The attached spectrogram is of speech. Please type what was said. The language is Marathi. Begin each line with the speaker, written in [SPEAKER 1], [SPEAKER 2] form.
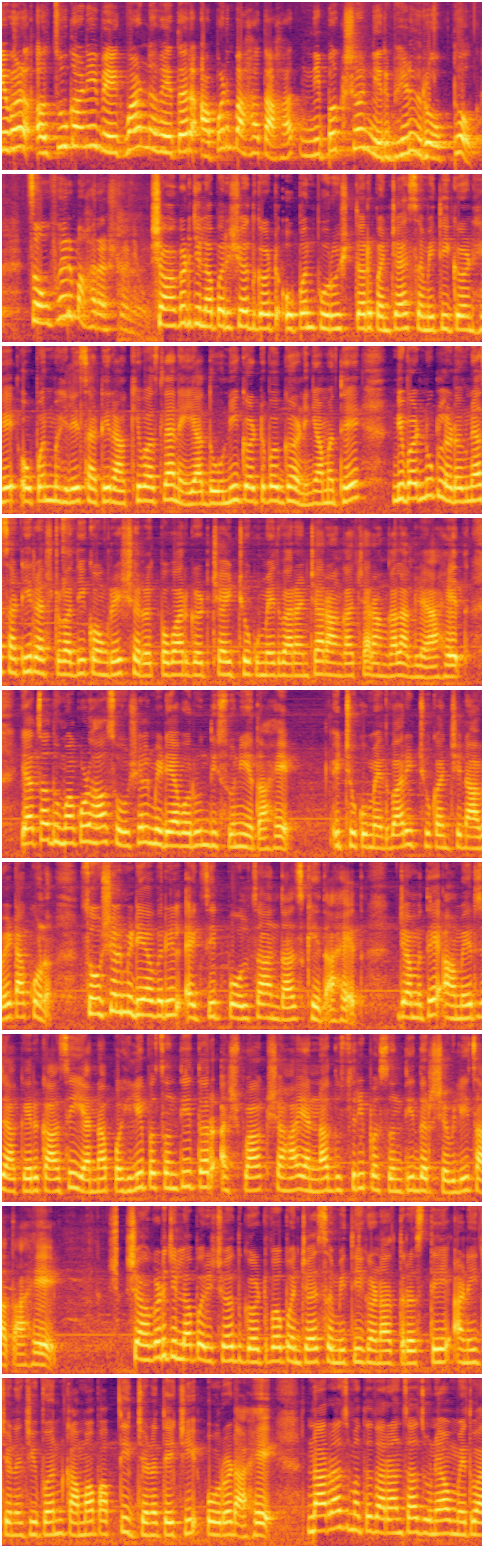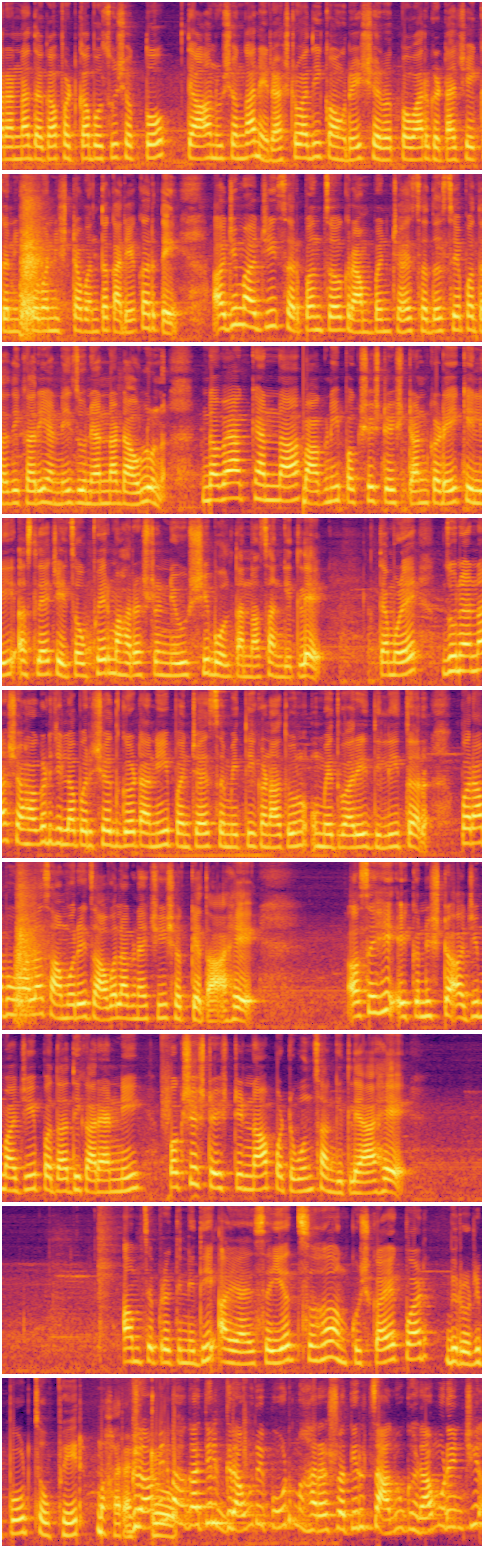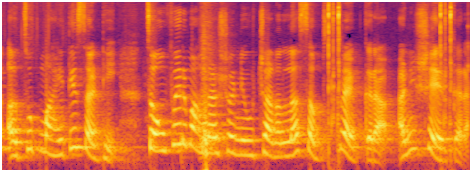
[SPEAKER 1] केवळ अचूक आणि वेगवान नव्हे तर आपण पाहत आहात निपक्ष निर्भीड रोखोक चौफेर महाराष्ट्र न्यूज.
[SPEAKER 2] शहागड जिल्हा परिषद गट ओपन पुरुष तर पंचायत समिती गण हे ओपन महिलेसाठी राखीव असल्याने या दोन्ही गट व गण यामध्ये निवडणूक लढवण्यासाठी राष्ट्रवादी काँग्रेस शरद पवार गटच्या इच्छुक उमेदवारांच्या रांगाच्या रांगा लागल्या आहेत. याचा धुमाकूळ हा सोशल मीडियावरून दिसून येत आहे. इच्छुक उमेदवार इच्छुकांची नावे टाकून सोशल मीडियावरील एक्झिट पोलचा अंदाज घेत आहेत. ज्यामध्ये आमिर जाकीर काझी यांना पहिली पसंती तर अशफाक शहा यांना दुसरी पसंती दर्शविली जात आहे. शहागड जिल्हा परिषद गट व पंचायत समिती गणात रस्ते आणि जनजीवन कामाबाबतीत जनतेची ओरड आहे. नाराज मतदारांचा जुन्या उमेदवारांना दगाफटका बसू शकतो. त्या अनुषंगाने राष्ट्रवादी काँग्रेस शरद पवार गटाचे एकनिष्ठ व निष्ठावंत कार्यकर्ते आजी माजी सरपंच ग्रामपंचायत सदस्य पदाधिकारी यांनी जुन्यांना डावलून नव्या आख्यांना मागणी पक्षश्रेष्ठांकडे केली असल्याचे चौफेर महाराष्ट्र न्यूजशी बोलताना सांगितले. त्यामुळे जुन्यांना शहागड जिल्हा परिषद गट आणि पंचायत समिती गणातून उमेदवारी दिली तर पराभवाला सामोरे जावं लागण्याची शक्यता आहे. असेही एकनिष्ठ आजी माजी पदाधिकाऱ्यांनी पक्षश्रेष्ठींना पटवून सांगितले आहे. आमचे प्रतिनिधी आय आय सय्यद सह अंकुश गायकवाड ब्युरो रिपोर्ट चौफेर महाराष्ट्र.
[SPEAKER 1] ग्रामीण भागातील ग्राउंड रिपोर्ट महाराष्ट्रातील चालू घडामोडींची अचूक माहितीसाठी चौफेर महाराष्ट्र न्यूज चॅनलला सबस्क्राईब करा आणि शेअर करा.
